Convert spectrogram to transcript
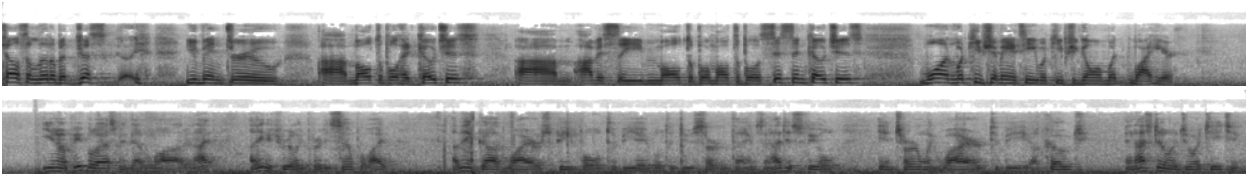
Tell us a little bit. Just uh, you've been through uh, multiple head coaches, um, obviously multiple multiple assistant coaches. One, what keeps you at Manatee? What keeps you going? What why here? You know, people ask me that a lot, and I, I think it's really pretty simple. I, I think God wires people to be able to do certain things, and I just feel internally wired to be a coach, and I still enjoy teaching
